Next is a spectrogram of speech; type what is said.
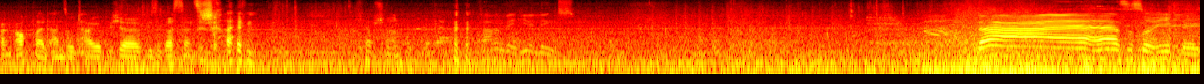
fange auch bald an, so Tagebücher wie Sebastian zu schreiben. Ich hab schon. Fahren wir hier links. Ah, es ist so eklig.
